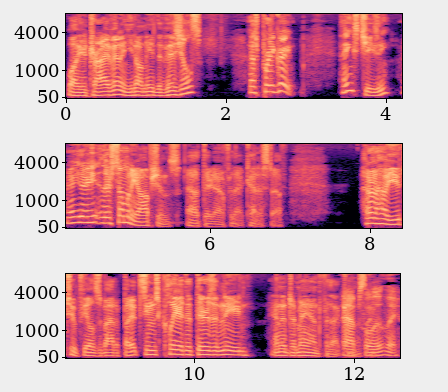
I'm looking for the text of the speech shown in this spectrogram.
while you're driving and you don't need the visuals. That's pretty great. Thanks, cheesy. Right, there- there's so many options out there now for that kind of stuff. I don't know how YouTube feels about it, but it seems clear that there's a need and a demand for that kind of thing. Absolutely.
